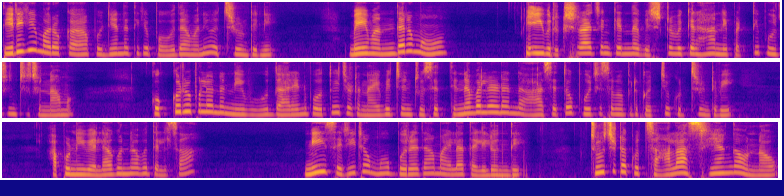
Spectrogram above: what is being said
తిరిగి మరొక పుణ్యనదికి పోదామని వచ్చి ఉంటిని మేమందరము ఈ వృక్షరాజం కింద విష్ణు విగ్రహాన్ని పట్టి పూజించుచున్నాము. కుక్క రూపంలో నీవు దారిని పోతూ ఇచ్చట నైవేద్యం చూసి తినవలనన్న ఆశతో పూజ సమీపనికి వచ్చి కూర్చుంటివి. అప్పుడు నీవు ఎలాగున్నావో తెలుసా? నీ శరీరము బురద మైలా తగిలుంది. చూచుటకు చాలా అసహ్యంగా ఉన్నావు.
